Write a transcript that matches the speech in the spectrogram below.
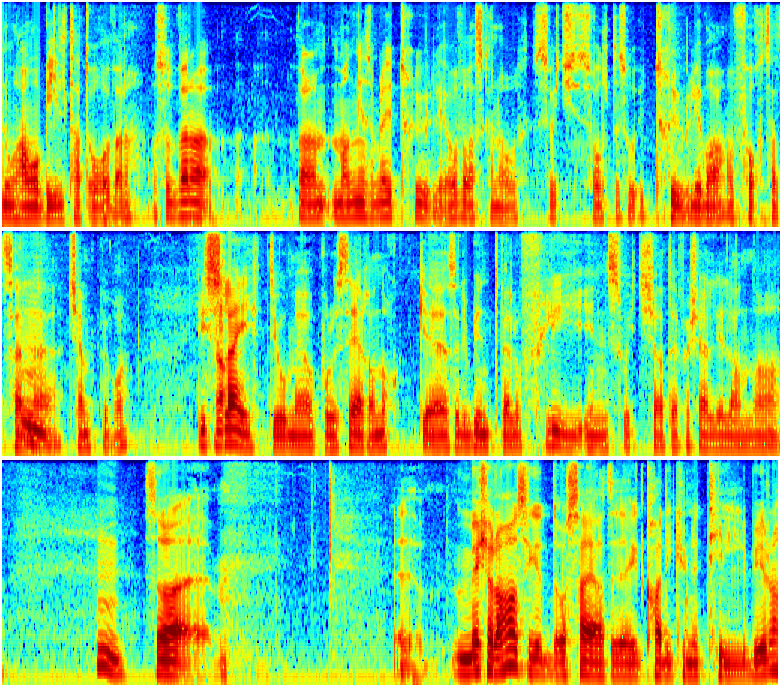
nå har mobil tatt over. da. Og så var det, var det mange som ble utrolig overraska når Switch solgte så utrolig bra, og fortsatt selger kjempebra. De sleit jo med å produsere nok, eh, så de begynte vel å fly inn Switcher til forskjellige land. Og, Så eh, eh, Mye av det har sikkert å si at det, hva de kunne tilby. da.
